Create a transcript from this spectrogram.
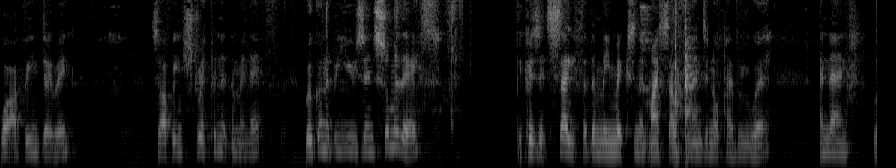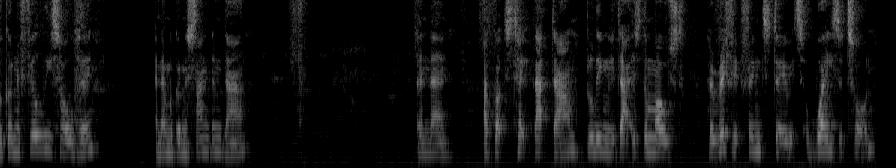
what I've been doing. So I've been stripping at the minute. We're going to be using some of this because it's safer than me mixing it myself and ending up everywhere. And then we're going to fill these holes in and then we're going to sand them down. And then I've got to take that down. Believe me, that is the most horrific thing to do. It weighs a ton.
